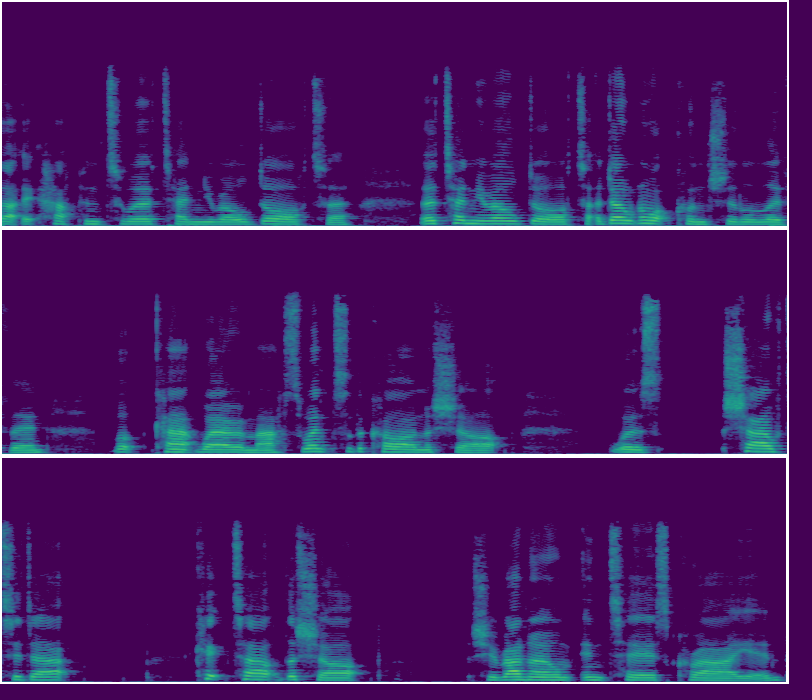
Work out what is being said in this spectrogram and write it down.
that it happened to her 10 year old daughter. Her 10 year old daughter, I don't know what country they live in, but can't wear a mask, went to the corner shop, was shouted at, kicked out the shop. She ran home in tears crying,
